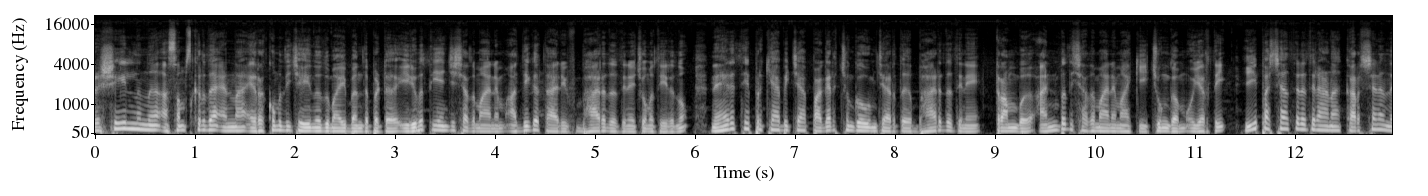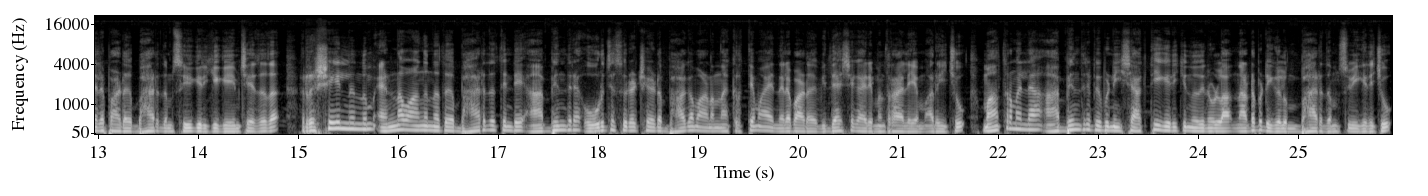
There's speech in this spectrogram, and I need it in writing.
റഷ്യയിൽ നിന്ന് അസംസ്കൃത എണ്ണ ഇറക്കുമതി ചെയ്യുന്നതുമായി ബന്ധപ്പെട്ട് ഇരുപത്തിയഞ്ച് ശതമാനം അധിക താരിഫ് ഭാരതത്തിന് ചുമത്തിയിരുന്നു. നേരത്തെ പ്രഖ്യാപിച്ച പകരച്ചുങ്കവും ചേർത്ത് ഭാരതത്തിനെ ട്രംപ് അൻപത് ശതമാനമാക്കി ചുങ്കം ഉയർത്തി. ഈ പശ്ചാത്തലത്തിലാണ് കർശന നിലപാട് ഭാരതം സ്വീകരിക്കുകയും ചെയ്തത്. റഷ്യയിൽ നിന്നും എണ്ണ വാങ്ങുന്നത് ഭാരതത്തിന്റെ ആഭ്യന്തര ഊർജ സുരക്ഷയുടെ ഭാഗമാണെന്ന കൃത്യമായ നിലപാട് വിദേശകാര്യ മന്ത്രാലയം അറിയിച്ചു. മാത്രമല്ല ആഭ്യന്തര വിപണി ശാക്തീകരിക്കുന്നതിനുള്ള നടപടികളും ഭാരതം സ്വീകരിച്ചു.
